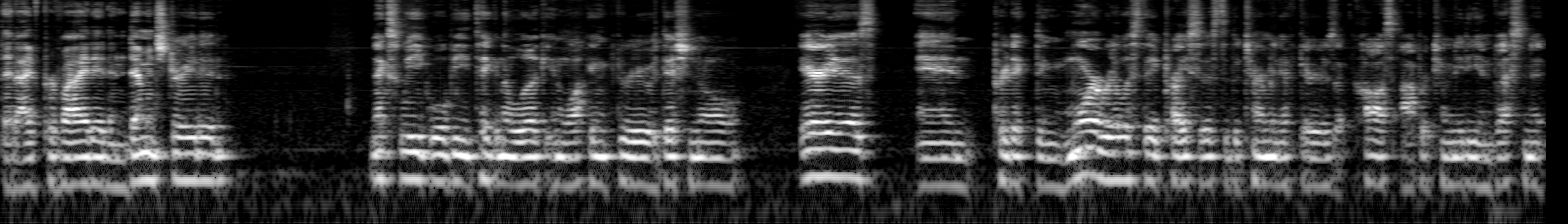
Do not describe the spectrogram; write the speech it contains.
that I've provided and demonstrated. Next week, we'll be taking a look and walking through additional areas and predicting more real estate prices to determine if there is a cost opportunity investment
